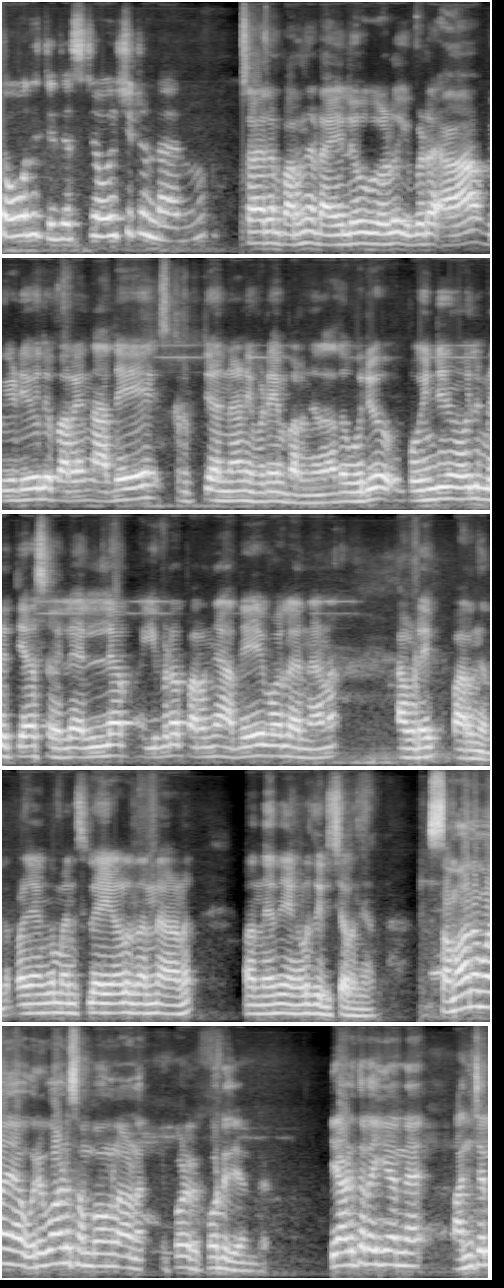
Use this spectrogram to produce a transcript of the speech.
ചോദിച്ചു ജസ്റ്റ് ചോദിച്ചിട്ടുണ്ടായിരുന്നു. സംസാരം പറഞ്ഞ ഡയലോഗുകൾ ഇവിടെ ആ വീഡിയോയിൽ പറയുന്ന അതേ സ്ക്രിപ്റ്റ് തന്നെയാണ് ഇവിടെയും പറഞ്ഞത്. അത് ഒരു പോയിന്റിന് പോലും വ്യത്യാസമില്ല. എല്ലാം ഇവിടെ പറഞ്ഞ അതേപോലെ തന്നെയാണ്. അവിടെ പറഞ്ഞത്. അപ്പോൾ ഞങ്ങൾക്ക് മനസ്സിലായി തന്നെയാണ് വന്നതെന്ന് ഞങ്ങൾ തിരിച്ചറിഞ്ഞത്. സമാനമായ ഒരുപാട് സംഭവങ്ങളാണ് ഇപ്പോൾ റിപ്പോർട്ട് ചെയ്യുന്നത്. ഈ അടുത്തിടയ്ക്ക് തന്നെ അഞ്ചൽ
